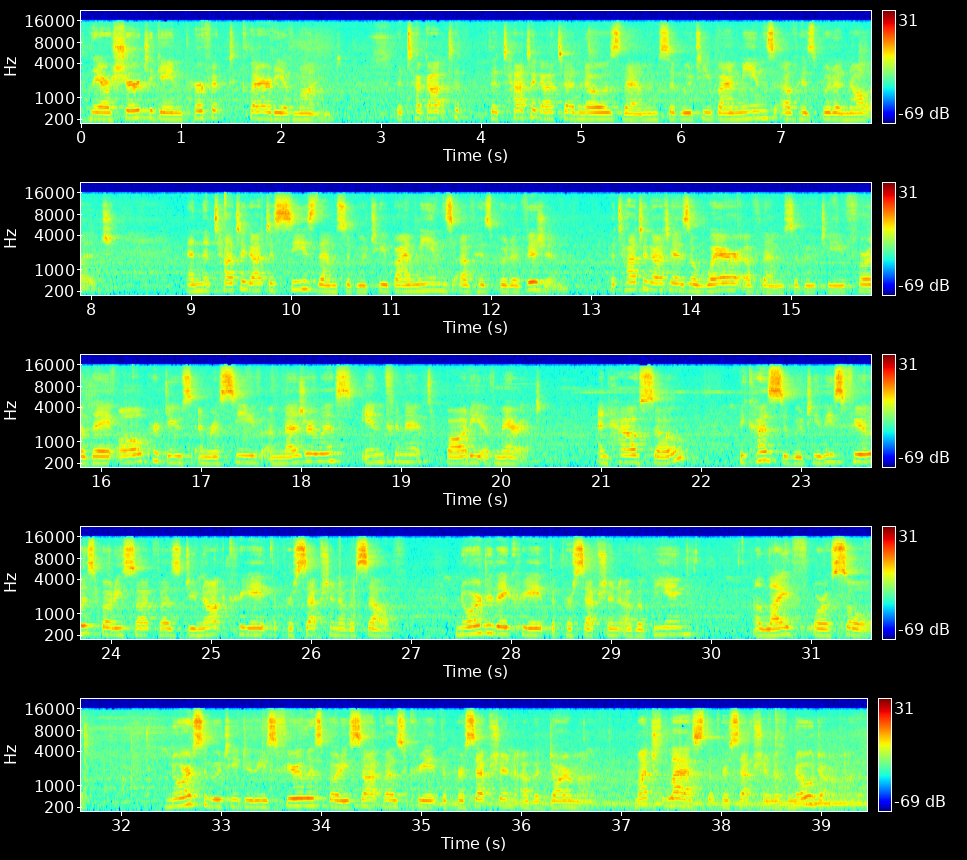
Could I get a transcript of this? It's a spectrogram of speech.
they are sure to gain perfect clarity of mind. The, Tathagata, the Tathagata knows them, Subhuti, by means of his Buddha knowledge, and the Tathagata sees them, Subhuti, by means of his Buddha vision. The Tathagata is aware of them, Subhuti, for they all produce and receive a measureless, infinite body of merit. And how so? Because, Subhuti, these fearless bodhisattvas do not create the perception of a self, nor do they create the perception of a being, a life, or a soul. Nor, Subhuti, do these fearless bodhisattvas create the perception of a dharma, much less the perception of no dharma.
